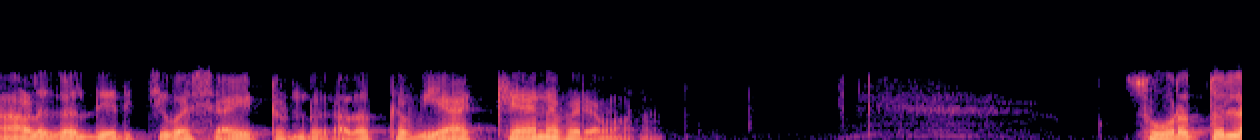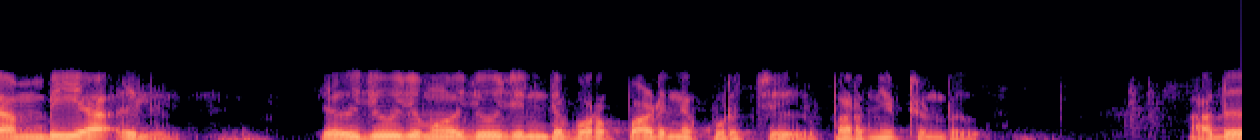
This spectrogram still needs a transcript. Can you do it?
ആളുകൾ ധരിച്ചു വശായിട്ടുണ്ട്. അതൊക്കെ വ്യാഖ്യാനപരമാണ്. സൂറത്തുൽ അംബിയയിൽ യജൂജ് മൗജൂജിന്റെ പുറപ്പാടിനെ കുറിച്ച് പറഞ്ഞിട്ടുണ്ട്. അത്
